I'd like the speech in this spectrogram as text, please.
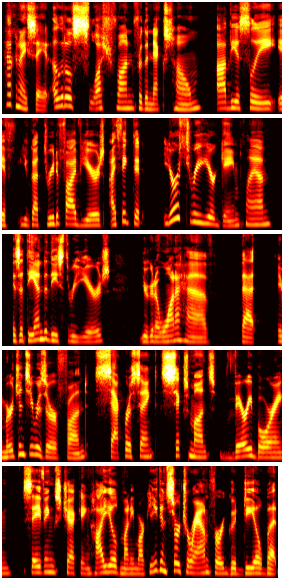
how can I say it, a little slush fund for the next home. Obviously, if you've got three to five years, I think that your three year game plan is at the end of these three years, you're going to want to have that emergency reserve fund, sacrosanct, six months, very boring, savings checking, high yield money market. You can search around for a good deal, but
